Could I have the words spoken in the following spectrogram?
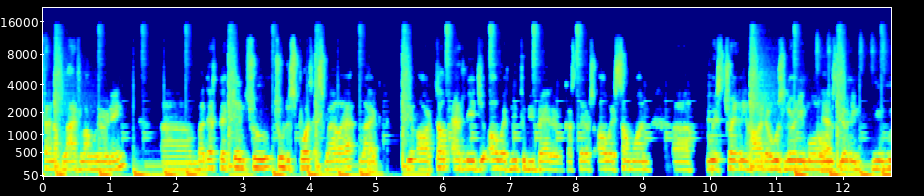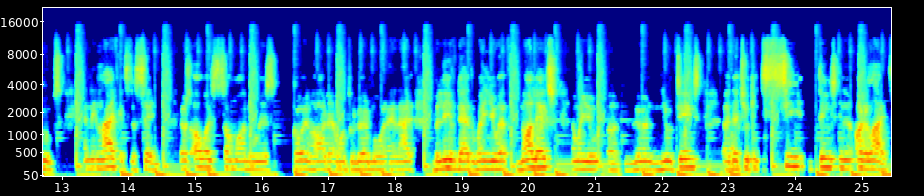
fan of lifelong learning um, but that, that came through through the sports as well eh? like you are top athlete you always need to be better because there's always someone uh, who is training harder, who's learning more, yeah. who's learning new moves. And in life, it's the same. There's always someone who is going harder and want to learn more. And I believe that when you have knowledge and when you uh, learn new things, uh, that you can see things in another light.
